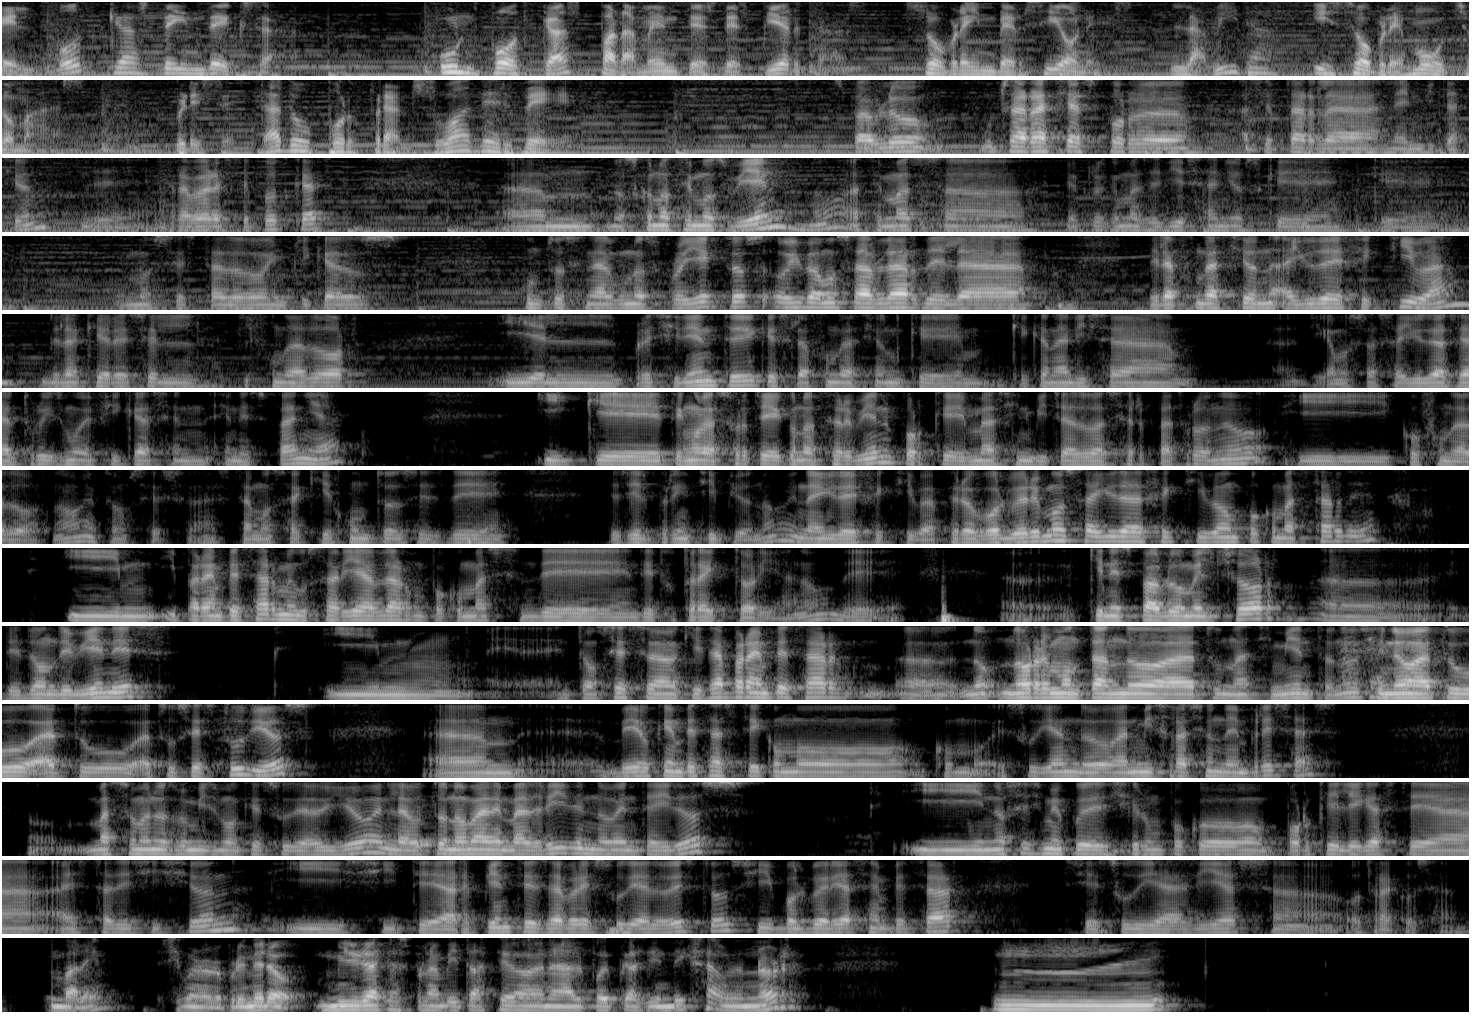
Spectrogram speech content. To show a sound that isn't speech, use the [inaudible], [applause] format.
el podcast de Indexa. Un podcast para mentes despiertas, sobre inversiones, la vida y sobre mucho más. Presentado por François Derbe. Pues Pablo, muchas gracias por uh, aceptar la, la, invitación de grabar este podcast. Um, nos conocemos bien, ¿no? Hace más, uh, yo creo que más de 10 años que, que hemos estado implicados juntos en algunos proyectos. Hoy vamos a hablar de la, de la Fundación Ayuda Efectiva, de la que eres el, fundador y el presidente, que es la fundación que, canaliza digamos, las ayudas de altruismo eficaz en, en, España y que tengo la suerte de conocer bien porque me has invitado a ser patrono y cofundador. ¿no? Entonces, estamos aquí juntos desde, desde el principio ¿no? en Ayuda Efectiva. Pero volveremos a Ayuda Efectiva un poco más tarde. Y, y, para empezar me gustaría hablar un poco más de, de tu trayectoria, ¿no? de uh, quién es Pablo Melchor, uh, de dónde vienes. Y entonces, uh, quizá para empezar, no, no, remontando a tu nacimiento, ¿no? sino a, tu, a, tu, a tus estudios, um, veo que empezaste como, como, estudiando administración de empresas, más o menos lo mismo que he estudiado yo, en la Autónoma de Madrid en 92. Y no sé si me puedes decir un poco por qué llegaste a, esta decisión y si te arrepientes de haber estudiado esto, si volverías a empezar, si estudiarías uh, otra cosa. Vale. Sí, bueno, lo primero, mil gracias por la invitación al podcast de Indexa, un honor. Mm,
